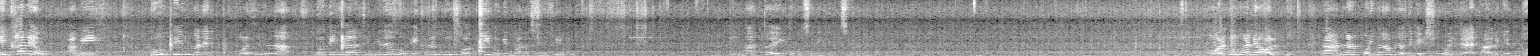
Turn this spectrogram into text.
এইখানেও আমি দু তিন মানে বলছেন না, দু তিন দানা চিনি দেবো। এখানে আমি সত্যি দু তিন দানা চিনি দেবো। মাত্র এইটুকু চিনি দিচ্ছি আমি। অল্প মানে অল্প। রান্নার পরিমাণ যদি বেশি হয়ে যায়, তাহলে কিন্তু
